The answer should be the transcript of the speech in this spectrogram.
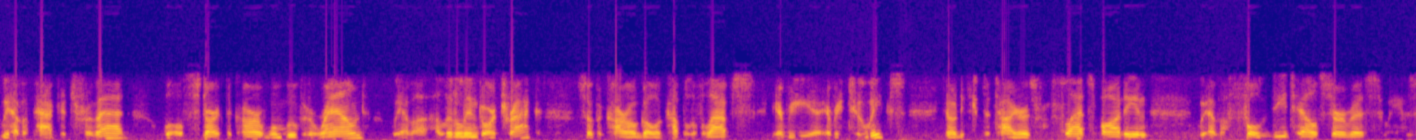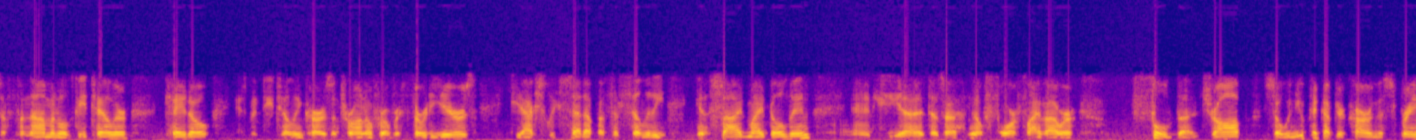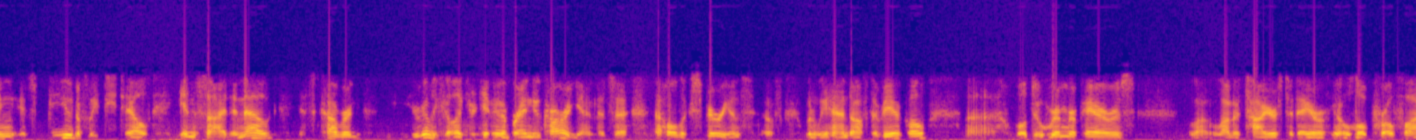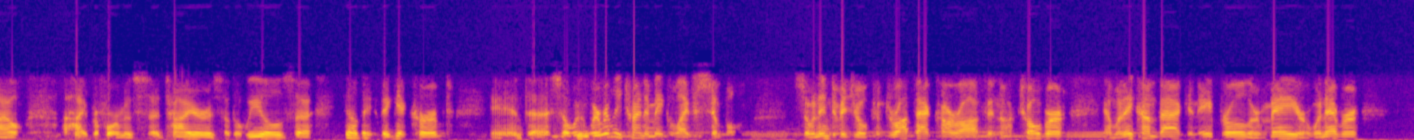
we have a package for that. We'll start the car, we'll move it around. We have a, a little indoor track, so the car will go a couple of laps every uh, every two weeks, you know, to keep the tires from flat spotting. We have a full detail service. We use a phenomenal detailer, Cato. He's been detailing cars in Toronto for over 30 years. He actually set up a facility inside my building, and he uh, does a you know four or five hour full uh, job. So when you pick up your car in the spring, it's beautifully detailed inside and out. It's covered. You really feel like you're getting a brand new car again. It's a, a whole experience of when we hand off the vehicle. Uh, we'll do rim repairs. A lot, a lot of tires today are you know low profile, uh, high performance uh, tires. So the wheels, uh, you know, they, they get curbed, and uh, so we- we're really trying to make life simple. So an individual can drop that car off in October, and when they come back in April or May or whenever,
